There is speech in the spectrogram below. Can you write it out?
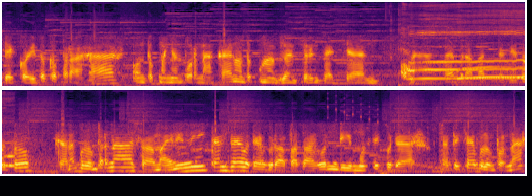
Ceko itu ke Praha untuk menyempurnakan untuk pengambilan string section. Nah, saya berangkat ke situ tuh karena belum pernah selama ini nih kan saya udah berapa tahun di musik udah tapi saya belum pernah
